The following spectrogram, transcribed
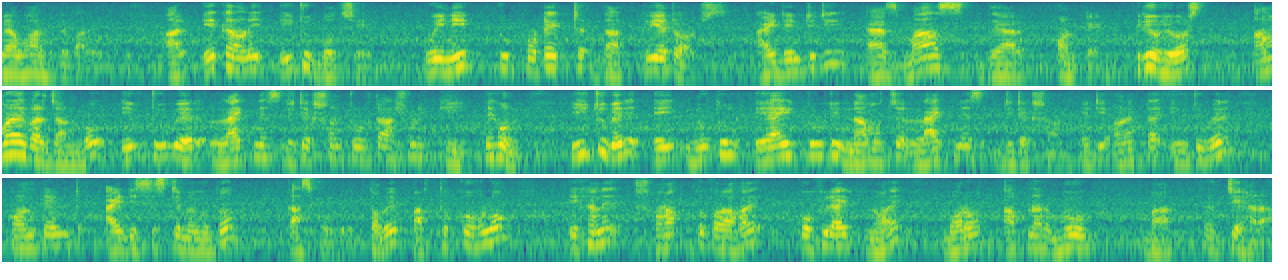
ব্যবহার হতে পারে। আর এ কারণে ইউটিউব বলছে we need to protect the creators identity as much their content প্রিয় ভিউয়ার্স আমরা এবার জানব ইউটিউবের লাইকনেস ডিটেকশন টুলটা আসলে কি? দেখুন, ইউটিউবের এই নতুন এআই টুলটির নাম হচ্ছে লাইকনেস ডিটেকশন এটি অনেকটা ইউটিউবের কন্টেন্ট আইডি সিস্টেমের মতো কাজ করবে। তবে পার্থক্য হলো, এখানে শনাক্ত করা হয় কপিরাইট নয়, বরং আপনার মুখ বা চেহারা।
